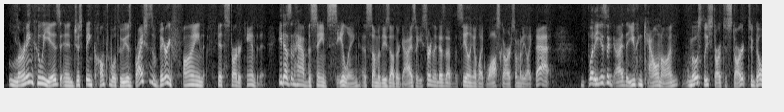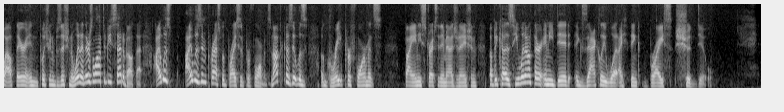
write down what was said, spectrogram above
learning who he is and just being comfortable with who he is, Bryce is a very fine fifth starter candidate. He doesn't have the same ceiling as some of these other guys. Like he certainly doesn't have the ceiling of like Huascar or somebody like that. But he is a guy that you can count on, mostly start to start, to go out there and put you in a position to win. And there's a lot to be said about that. I was I was impressed with Bryce's performance, not because it was a great performance by any stretch of the imagination, but because he went out there and he did exactly what I think Bryce should do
